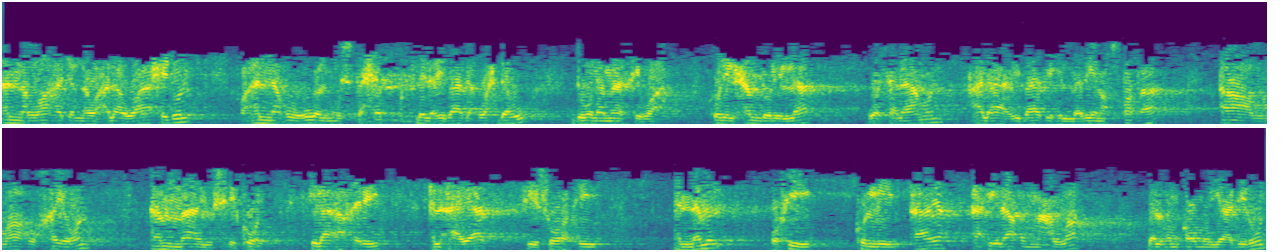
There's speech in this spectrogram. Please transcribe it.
أن الله جل وعلا واحد وأنه هو المستحق للعبادة وحده دون ما سواه. قل الحمد لله وسلام على عباده الذين اصطفى. آه الله خير أما يشركون. إلى آخر الآيات في سورة النمل وفي كل آية أإله مع الله بل هم قوم يعدلون.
